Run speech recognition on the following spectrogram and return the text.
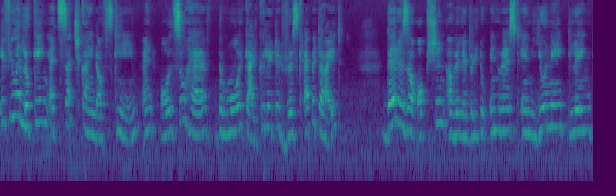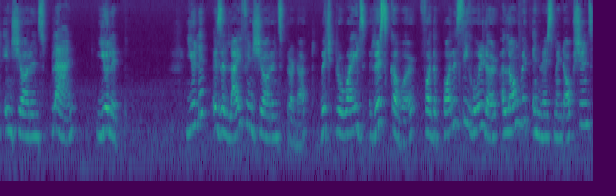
If you are looking at such kind of scheme and also have the more calculated risk appetite, there is an option available to invest in unit linked insurance plan ULIP. ULIP is a life insurance product which provides risk cover for the policyholder along with investment options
